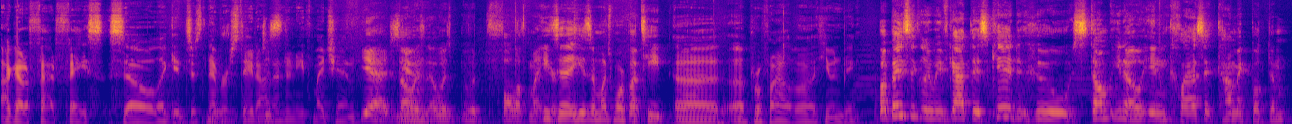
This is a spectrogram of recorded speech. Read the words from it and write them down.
I got a fat face, so like it just never stayed on just- underneath my chin. yeah, it just always always would fall off my He's ear. a he's a much more petite uh, uh, profile of a human being. But basically, we've got this kid who stump, you know, in classic comic bookdom.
